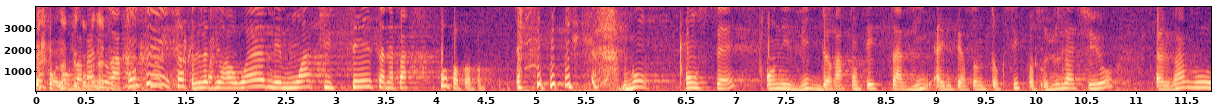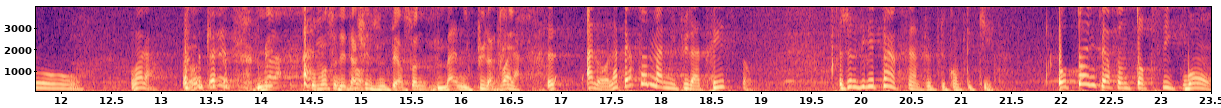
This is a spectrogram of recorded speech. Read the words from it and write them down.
on, ne va pas lui raconter. Elle va dire, ah ouais, mais moi, tu sais, ça n'a pas. Oh, papa, bon, on sait, on évite de raconter sa vie à une personne toxique parce que je vous assure, elle va vous. Voilà. Mais comment se détacher d'une personne manipulatrice? Alors, la personne manipulatrice, je ne dirais pas que c'est un peu plus compliqué. Autant une personne toxique, bon,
